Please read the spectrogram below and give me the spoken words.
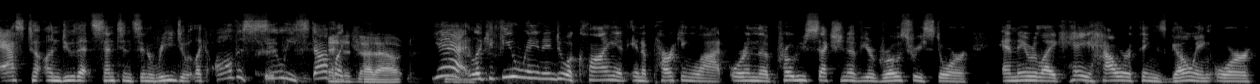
ask to undo that sentence and redo it. Like all the silly stuff. Edit like that out. Yeah, yeah, like if you ran into a client in a parking lot or in the produce section of your grocery store and they were like, "Hey, how are things going?" or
